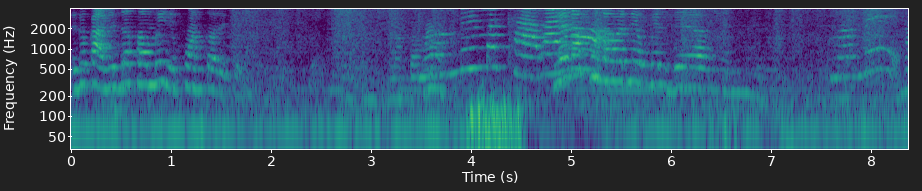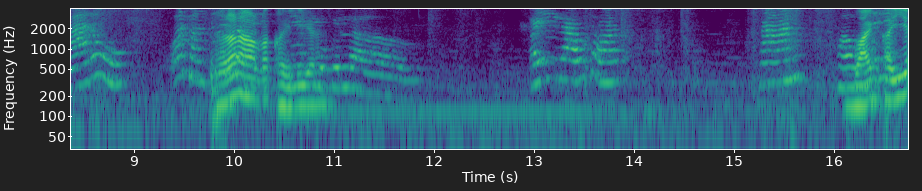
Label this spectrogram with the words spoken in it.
એ તો કામલી તો ખમી ને ફોન કરે છે લેનો ફુલાવર ને ઉમેલ દે હારું ઓર મંત્રી હેડા ના તો બાઈ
